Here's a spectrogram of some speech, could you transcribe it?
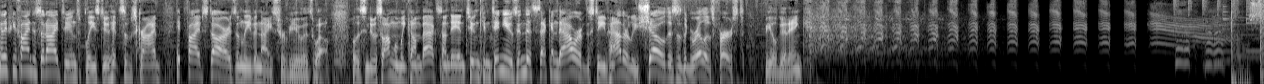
And if you find us at iTunes, please do hit subscribe, hit five stars, and leave a nice review as well. We'll listen to a song when we come back. Sunday in Tune continues in this second hour of the Steve Hatherly Show. This is the Gorillaz first. Feel Good Inc.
